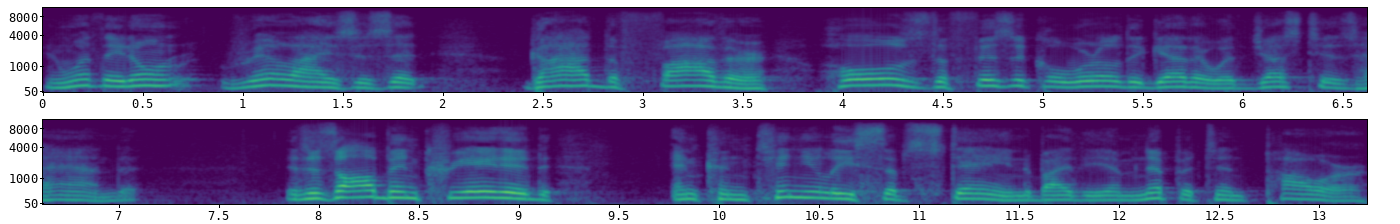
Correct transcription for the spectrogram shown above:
and what they don't realize is that God the Father holds the physical world together with just His hand. It has all been created and continually sustained by the omnipotent power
